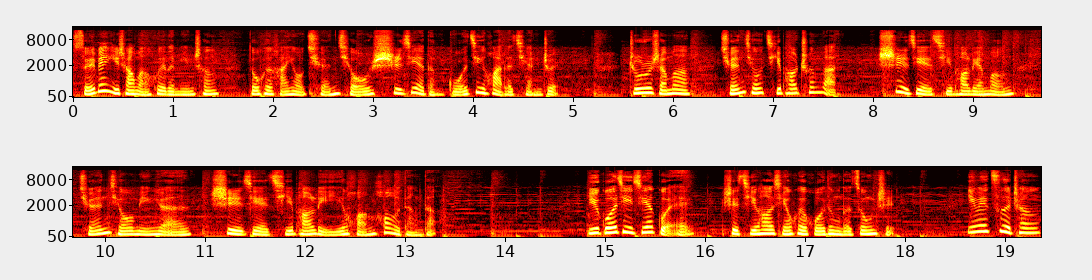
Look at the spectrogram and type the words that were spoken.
随便一场晚会的名称都会含有全球、世界等国际化的前缀。诸如什么全球旗袍春晚、世界旗袍联盟、全球名媛、世界旗袍礼仪皇后等等，与国际接轨是旗袍协会活动的宗旨。因为自称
